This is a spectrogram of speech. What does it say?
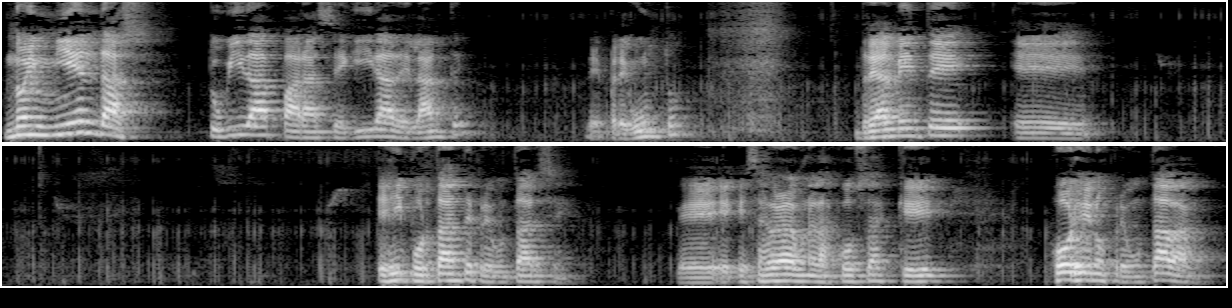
no enmiendas tu vida para seguir adelante. Le pregunto. Realmente eh, es importante preguntarse. Eh, esa era una de las cosas que Jorge nos preguntaba.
